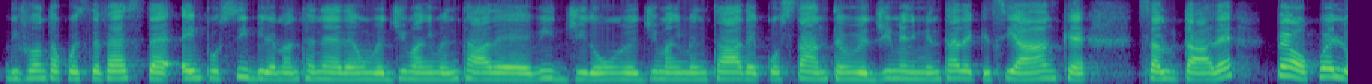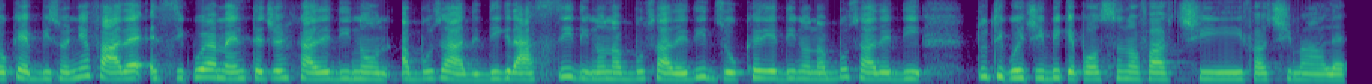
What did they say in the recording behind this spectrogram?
di fronte a queste feste è impossibile mantenere un regime alimentare rigido, un regime alimentare costante, un regime alimentare che sia anche salutare, però quello che bisogna fare è sicuramente cercare di non abusare di grassi, di non abusare di zuccheri e di non abusare di tutti quei cibi che possono farci, farci male.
